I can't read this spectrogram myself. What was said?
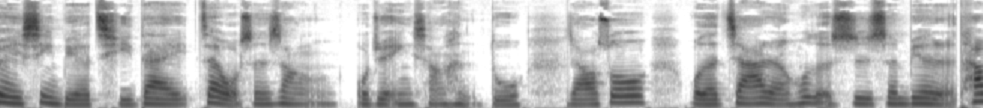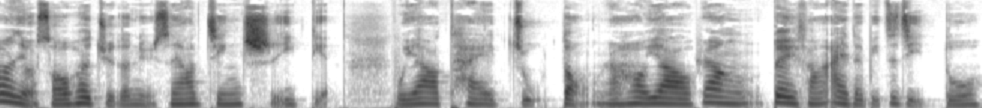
对性别的期待，在我身上，我觉得影响很多。假如说我的家人或者是身边的人，他们有时候会觉得女生要矜持一点，不要太主动，然后要让对方爱得比自己多。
